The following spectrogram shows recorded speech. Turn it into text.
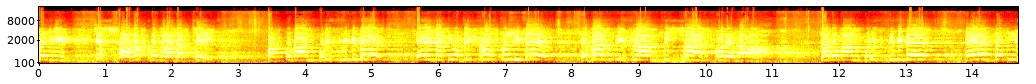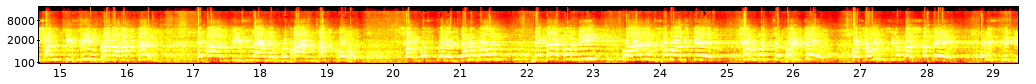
তৈরির চেষ্টা লক্ষ্য করা যাচ্ছে। বর্তমান পরিস্থিতিতে এ জাতীয় বিক্ষোভ তৈরিতে হেফাজতে ইসলাম বিশ্বাস করে না। চলমান পরিস্থিতিতে দেশব্যাপী শান্তি শৃঙ্খলা রক্ষাই হেফাজতে ইসলামের প্রধান লক্ষ্য সর্বস্তরের জনগণ নেতা কর্মী ও আলেম সমাজকে সর্বোচ্চ ধৈর্য ও সহনশীলতার সাথে পরিস্থিতি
